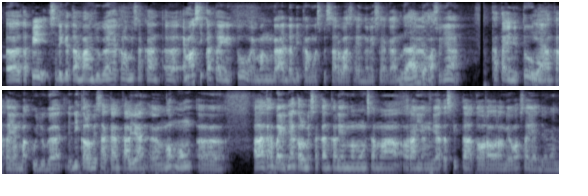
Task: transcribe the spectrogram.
Eh, tapi sedikit tambahan juga ya kalau misalkan eh, emang sih kata ini tuh emang nggak ada di kamus besar bahasa Indonesia kan? Nggak Eh, ada. maksudnya kata ini tuh Iya. bukan kata yang baku juga. Jadi kalau misalkan kalian eh, ngomong eh, alangkah baiknya kalau misalkan kalian ngomong sama orang yang di atas kita atau orang-orang dewasa ya jangan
